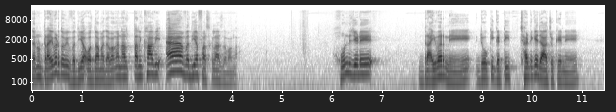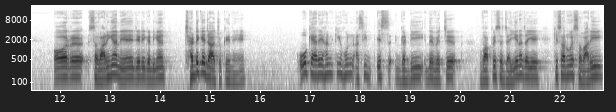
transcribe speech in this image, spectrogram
ਤੈਨੂੰ ਡਰਾਈਵਰ ਤੋਂ ਵੀ ਵਧੀਆ ਅਹੁਦਾ ਮੈਂ ਦੇਵਾਂਗਾ, ਨਾਲ ਤਨਖਾਹ ਵੀ ਐ ਵਧੀਆ ਫਸਟ ਕਲਾਸ ਦੇਵਾਂਗਾ। ਹੁਣ ਜਿਹੜੇ ਡਰਾਈਵਰ ਨੇ, ਜੋ ਕਿ ਗੱਡੀ ਛੱਡ ਕੇ ਜਾ ਚੁੱਕੇ ਨੇ ਔਰ ਸਵਾਰੀਆਂ ਨੇ ਜਿਹੜੀ ਗੱਡੀਆਂ ਛੱਡ ਕੇ ਜਾ ਚੁੱਕੇ ਨੇ, ਉਹ ਕਹਿ ਰਹੇ ਹਨ ਕਿ ਹੁਣ ਅਸੀਂ ਇਸ ਗੱਡੀ ਦੇ ਵਿੱਚ ਵਾਪਸ ਜਾਈਏ ਨਾ ਜਾਈਏ ਕਿ ਸਾਨੂੰ ਇਹ ਸਵਾਰੀ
